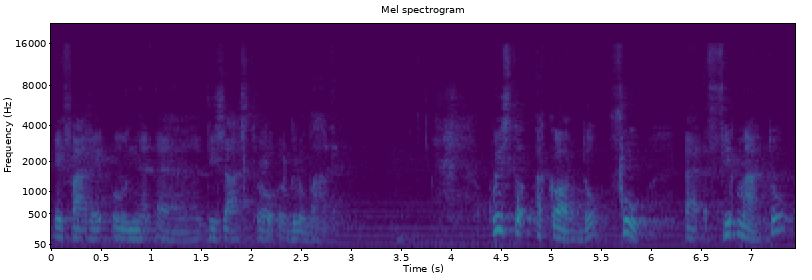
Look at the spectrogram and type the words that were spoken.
e fare un eh, disastro globale. Questo accordo fu eh, firmato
